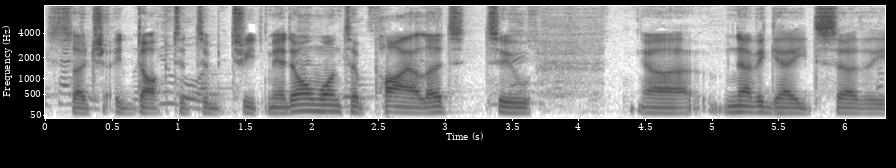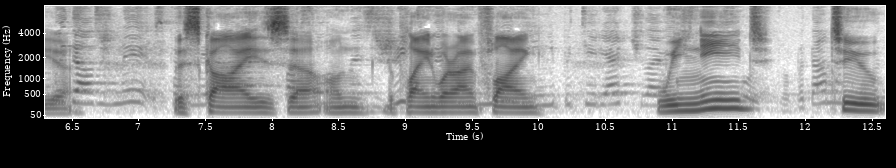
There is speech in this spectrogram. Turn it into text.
such a doctor to treat me. I don't want a pilot to uh, navigate uh, the, uh, the skies uh, on the plane where I'm flying. We need to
